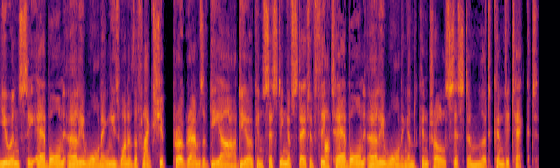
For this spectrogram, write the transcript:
AEW&C Airborne Early Warning is one of the flagship programs of DRDO consisting of state-of-the-art airborne early warning and control system that can detect,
